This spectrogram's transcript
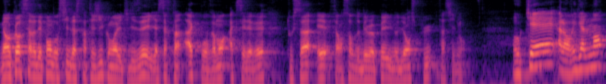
Mais encore, ça va dépendre aussi de la stratégie qu'on va utiliser. Il y a certains hacks pour vraiment accélérer tout ça et faire en sorte de développer une audience plus facilement. Ok, alors également,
